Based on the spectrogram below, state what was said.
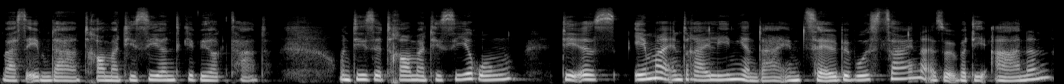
was eben da traumatisierend gewirkt hat. Und diese Traumatisierung, die ist immer in drei Linien da. Im Zellbewusstsein, also über die Ahnen,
